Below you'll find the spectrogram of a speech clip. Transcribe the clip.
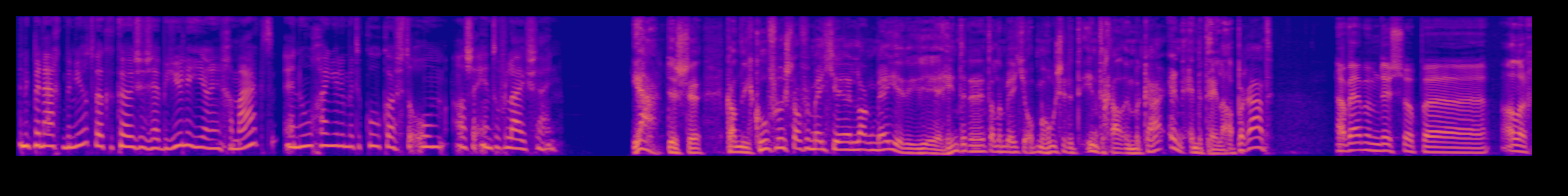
En ik ben eigenlijk benieuwd welke keuzes hebben jullie hierin gemaakt en hoe gaan jullie met de koelkasten om als ze end of life zijn? Ja, dus eh, kan die koelvloeistof een beetje lang mee? Je, je hint er net al een beetje op, maar hoe zit het integraal in elkaar? En, en het hele apparaat. Nou, we hebben hem dus op uh, aller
